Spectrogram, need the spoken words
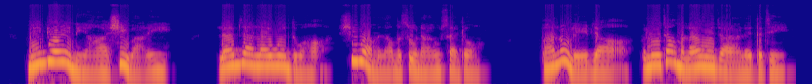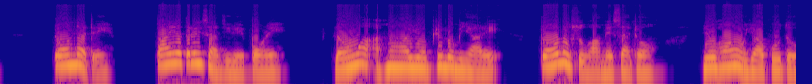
။မင်းပြောတဲ့နေရာရှိပါတယ်။လမ်းပြလိုက်ဝင်သူဟာရှိပါမလားမဆိုနိုင်ဘူးဆန်တော့ဘာလို့လဲဗျဘလို့ကြောင့်မလိုက်ဝင်ကြတာလဲတကြီးတောနဲ့တိန်တားရဲ့တရိษံကြီးတွေပေါ်တယ် လုံးဝအမှားယွန်ပြုတ်လို့မရတဲ့တောလို့ဆိုဟာမဲဆန်တုံးမြို့ဟောင်းကိုရောက်ဖို့သူ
